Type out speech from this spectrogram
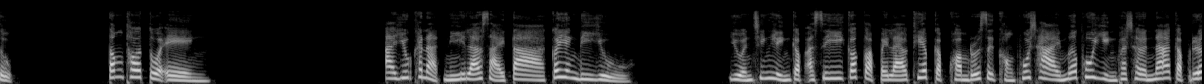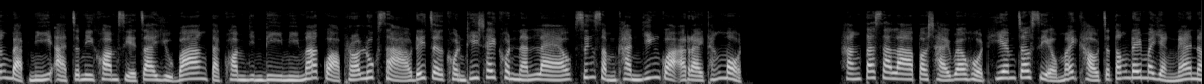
สุข ต้องโทษตัวเอง อายุขนาดนี้แล้วสายตาก็ยังดีอยู่ หยวนชิงหลิงกับอาซี่ก็กลับไปแล้วเทียบกับความรู้สึกของผู้ชายเมื่อผู้หญิงเผชิญหน้ากับเรื่องแบบนี้อาจจะมีความเสียใจอยู่บ้าง แต่ความยินดีมีมากกว่าเพราะลูกสาวได้เจอคนที่ใช่คนนั้นแล้ว ซึ่งสำคัญยิ่งกว่าอะไรทั้งหมด หังตาซาลาเป่าฉายแววโหดเหี้ยมเจ้าเสี่ยวไม่เขาจะต้องได้มาอย่างแน่น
